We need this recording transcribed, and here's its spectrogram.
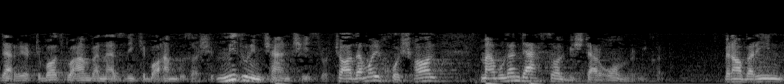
در ارتباط با هم و نزدیک با هم گذاشت. می‌دونیم چند چیز رو. که آدمای خوشحال معمولا ده سال بیشتر عمر می‌کنن بنابراین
